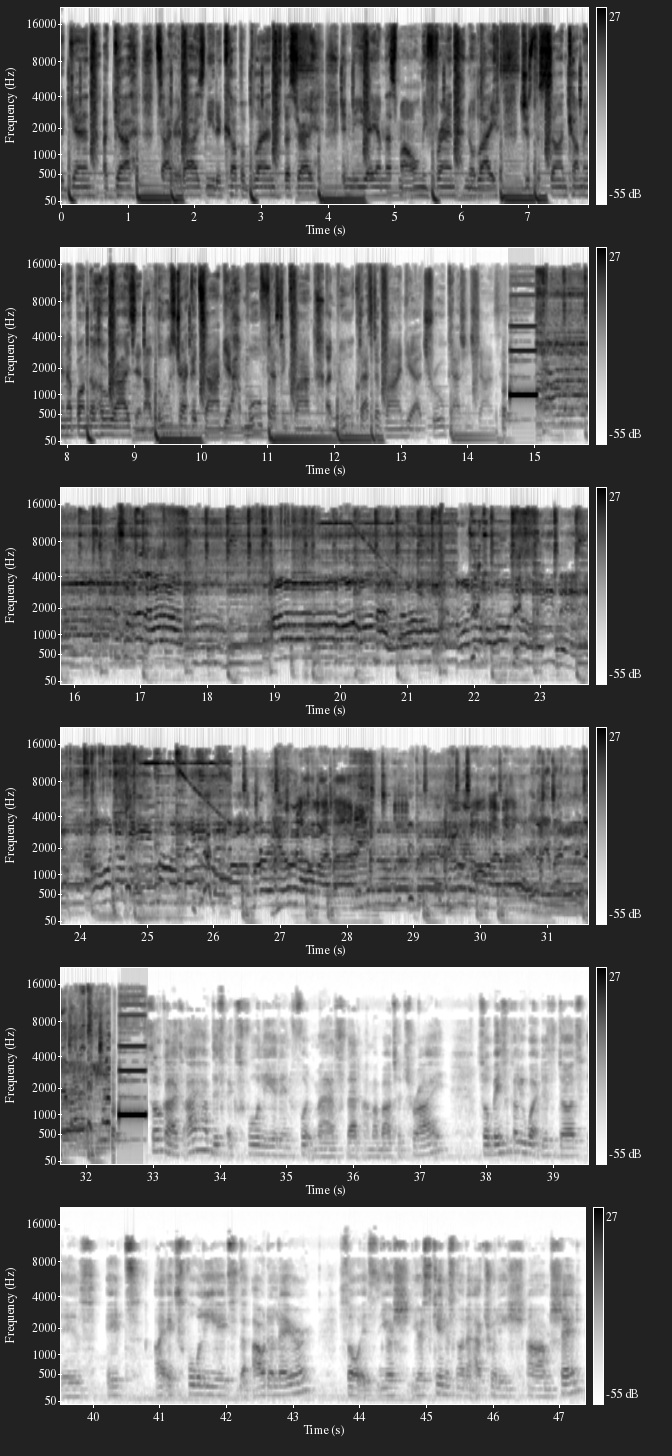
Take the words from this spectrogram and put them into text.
again. I got tired eyes, need a cup of blend. That's right, in the a.m. that's my only friend. No light, just the sun coming up on the horizon. I lose track of time, yeah, I move fast and climb. A new class divine, yeah, true passion shines that I'm about to try. So basically what this does is it I exfoliates the outer layer. So it's your your skin is gonna actually sh- um, shed.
